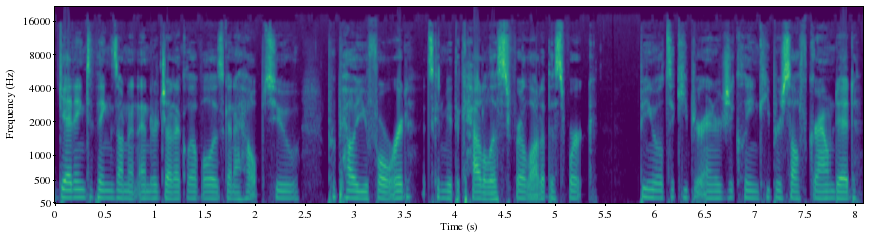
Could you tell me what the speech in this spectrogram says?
getting to things on an energetic level is going to help to propel you forward. It's going to be the catalyst for a lot of this work. Being able to keep your energy clean, keep yourself grounded,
